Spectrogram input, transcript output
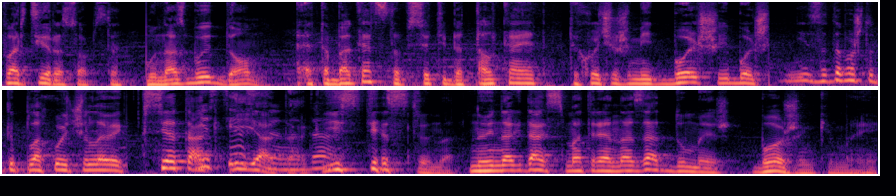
квартира, собственно. У нас будет дом. Это богатство все тебя толкает. Ты хочешь иметь больше и больше. Не из-за того, что ты плохой человек. Все так, и я так. Да. Естественно. Но иногда, смотря назад, думаешь, боженьки мои,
